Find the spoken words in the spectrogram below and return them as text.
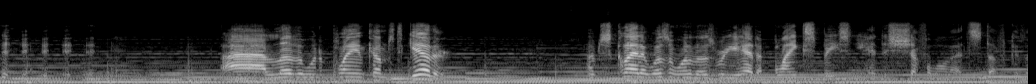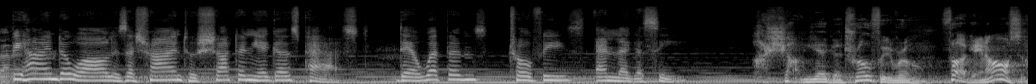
I love it when a plan comes together. I'm just glad it wasn't one of those where you had a blank space and you had to shuffle all that stuff. Because I Behind the wall is a shrine to Schattenjäger's past, their weapons, trophies, and legacy. A Schottenjäger trophy room. Fucking awesome.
